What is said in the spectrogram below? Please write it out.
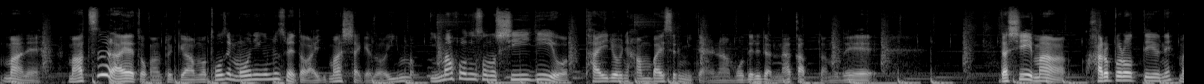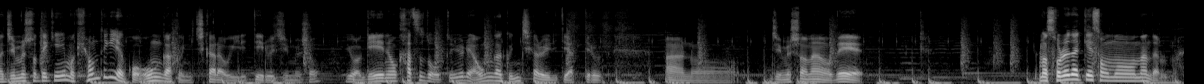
まあね、松浦綾とかの時はもう当然モーニング娘。とかいましたけど今、今ほどその CD を大量に販売するみたいなモデルではなかったので、だし、まあ、ハロプロっていうね、まあ、事務所的にも基本的にはこう音楽に力を入れている事務所、要は芸能活動というよりは音楽に力を入れてやってる、あの、事務所なので、まあ、それだけその、なんだろうな、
